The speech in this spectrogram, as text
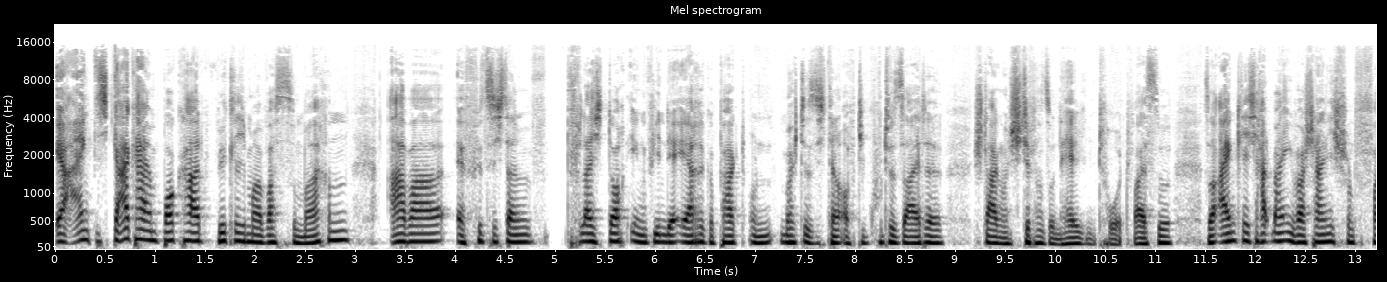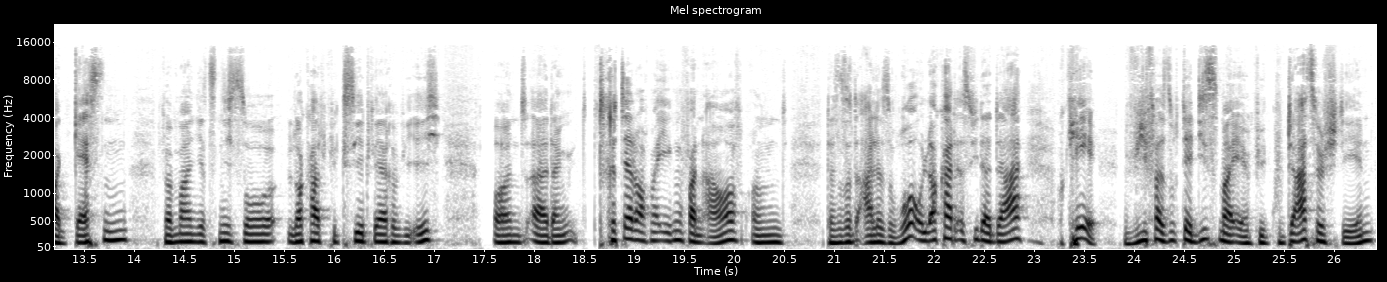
er eigentlich gar keinen Bock hat, wirklich mal was zu machen, aber er fühlt sich dann vielleicht doch irgendwie in der Ehre gepackt und möchte sich dann auf die gute Seite schlagen und stirbt dann so ein Heldentod, weißt du? So eigentlich hat man ihn wahrscheinlich schon vergessen, wenn man jetzt nicht so locker fixiert wäre wie ich. Und äh, dann tritt er noch mal irgendwann auf und dann sind alle so, wow, Lockhart ist wieder da. Okay, wie versucht er diesmal irgendwie gut dazustehen?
